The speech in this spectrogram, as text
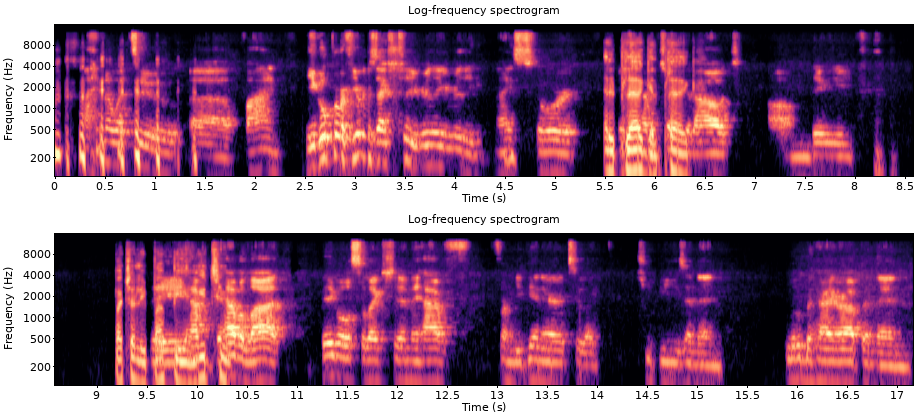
I know what to uh, find. Eagle Perfume is actually a really really nice store. El plug, el plug. it out, um, they Patchouli Papi have they YouTube. have a lot, big old selection. They have from beginner to like cheapies, and then a little bit higher up, and then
